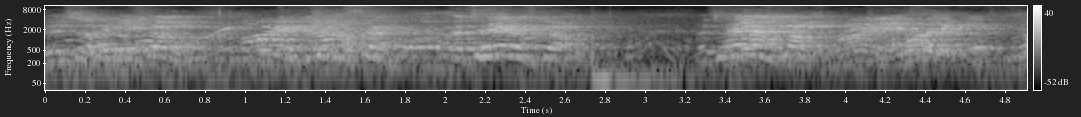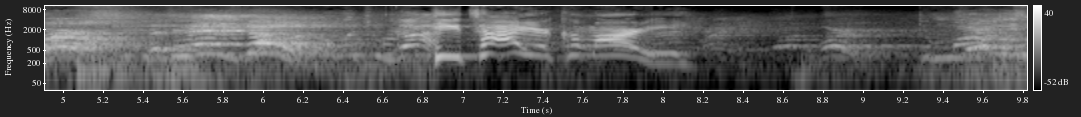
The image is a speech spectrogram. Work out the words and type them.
Let's go. Let's go. 22 seconds. Let your hands go. Let your hands go. Let your hands go. What you got? He tired, Kamari. Tomorrow's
